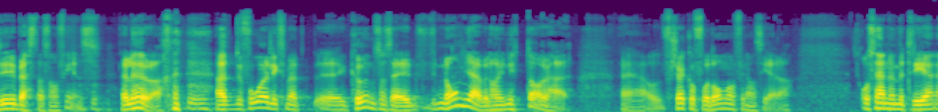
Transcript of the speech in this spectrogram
Det är det bästa som finns, eller hur? Mm. Att du får liksom ett eh, kund som säger, någon jävel har ju nytta av det här. Eh, och försök att få dem att finansiera. Och sen nummer tre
